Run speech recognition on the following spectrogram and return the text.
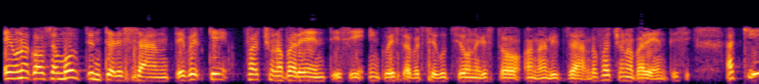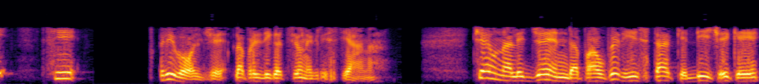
è una cosa molto interessante perché faccio una parentesi in questa persecuzione che sto analizzando, faccio una parentesi. A chi si rivolge la predicazione cristiana? C'è una leggenda pauperista che dice che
